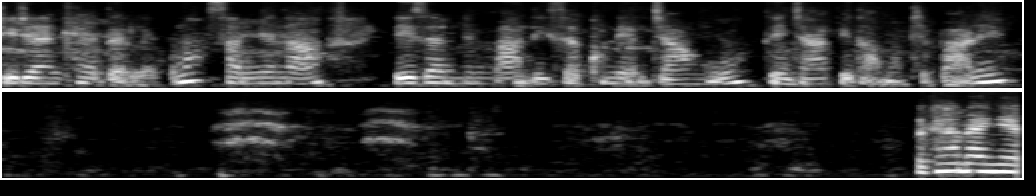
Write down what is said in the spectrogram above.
တည်တံ့ခဲ့တယ်လေပေါ့နော်ဆာမျက်နှာ42မှ49အကြောင်းကိုသင်ကြားပေးသွားမှာဖြစ်ပါတယ်ပကံနိုင်ငံ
